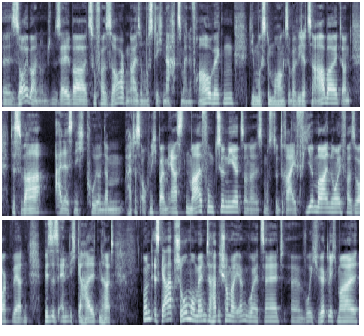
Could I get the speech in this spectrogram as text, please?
äh, säubern und selber zu versorgen. Also musste ich nachts meine Frau wecken, die musste morgens aber wieder zur Arbeit und das war alles nicht cool. Und dann hat das auch nicht beim ersten Mal funktioniert, sondern es musste drei, viermal neu versorgt werden, bis es endlich gehalten hat. Und es gab schon Momente, habe ich schon mal irgendwo erzählt, äh, wo ich wirklich mal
